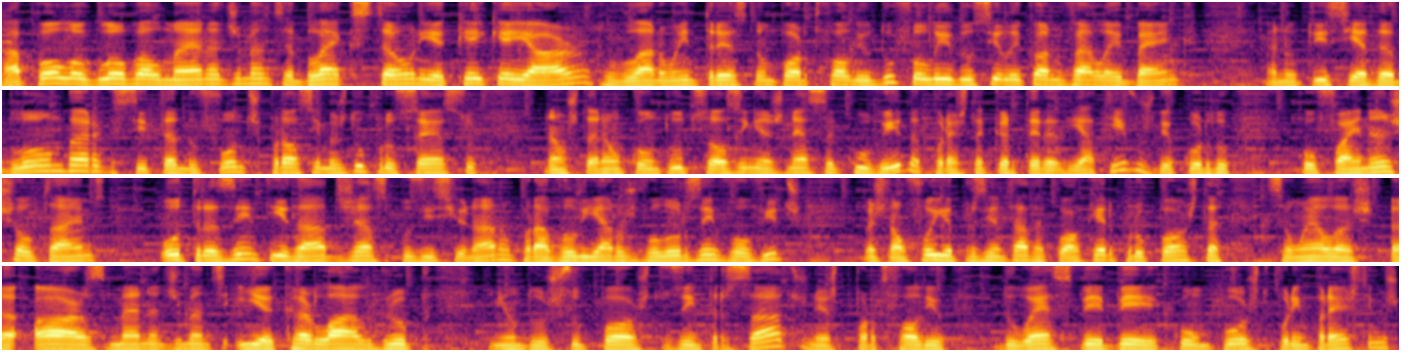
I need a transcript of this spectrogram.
A Apollo Global Management, a Blackstone e a KKR revelaram interesse num portfólio do falido Silicon Valley Bank. A notícia é da Bloomberg, citando fontes próximas do processo. Não estarão, contudo, sozinhas nessa corrida por esta carteira de ativos. De acordo com o Financial Times, outras entidades já se posicionaram para avaliar os valores envolvidos, mas não foi apresentada qualquer proposta. São elas a Ars Management e a Carlyle Group. Nenhum dos supostos interessados neste portfólio do SVB composto por empréstimos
